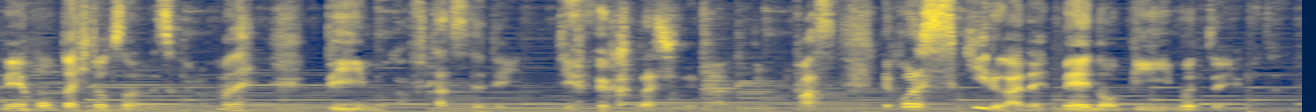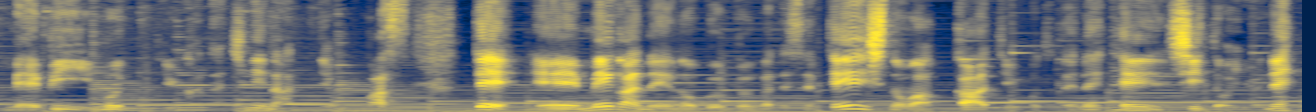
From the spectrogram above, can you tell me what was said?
目、本当は一つなんですけどもね、ビームが2つ出ているっていう形になっております。で、これスキルがね、目のビームという目ビームっていう形になっております。で、えー、メガネの部分がですね、天使の輪っかということでね、天使というね、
